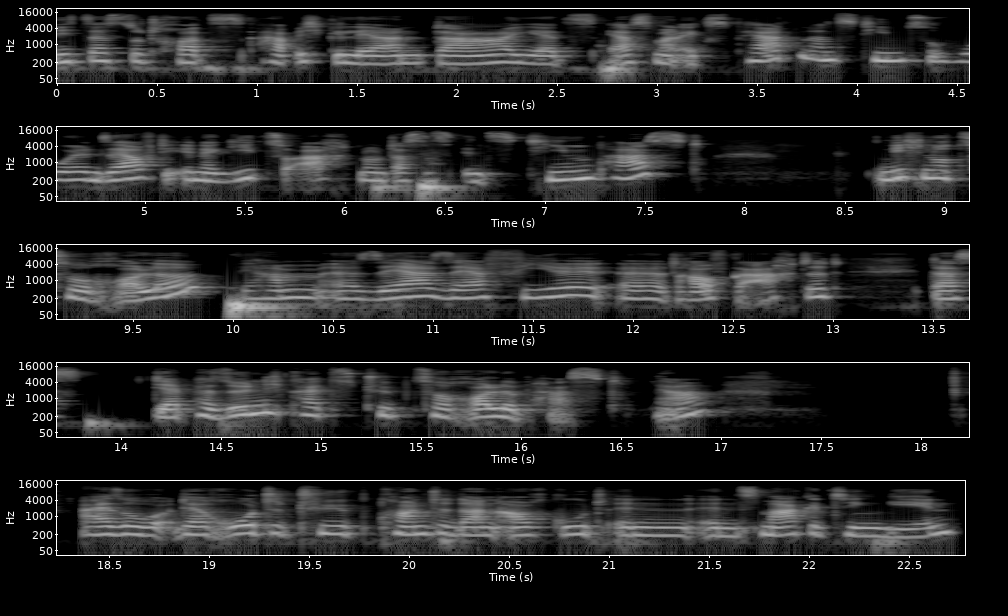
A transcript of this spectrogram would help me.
Nichtsdestotrotz habe ich gelernt, da jetzt erstmal Experten ins Team zu holen, sehr auf die Energie zu achten und dass es ins Team passt. Nicht nur zur Rolle. Wir haben äh, sehr, sehr viel äh, darauf geachtet, dass der Persönlichkeitstyp zur Rolle passt. Ja. Also der rote Typ konnte dann auch gut in, ins Marketing gehen.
